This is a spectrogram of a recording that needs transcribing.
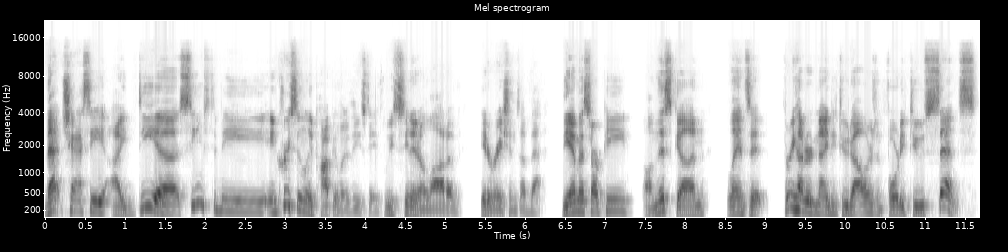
That chassis idea seems to be increasingly popular these days. We've seen in a lot of iterations of that. The MSRP on this gun lands at $392.42,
